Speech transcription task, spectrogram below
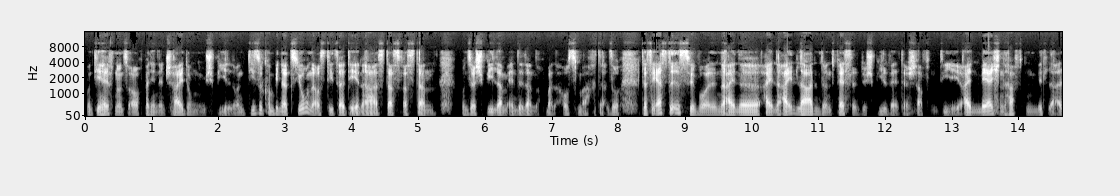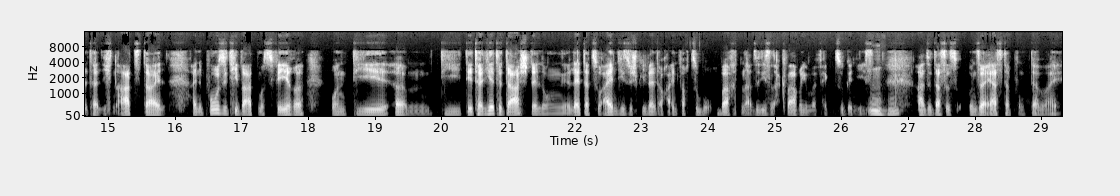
und die helfen uns auch bei den Entscheidungen im Spiel. Und diese Kombination aus dieser DNA ist das, was dann unser Spiel am Ende dann nochmal ausmacht. Also das erste ist, wir wollen eine, eine einladende und fesselnde Spielwelt erschaffen, die einen märchenhaften mittelalterlichen Artstyle, eine positive Atmosphäre und die, ähm, die detaillierte Darstellung lädt dazu ein, diese Spielwelt auch einfach zu beobachten, also diesen Aquarium-Effekt zu genießen. Mhm. Also das ist unser erster Punkt dabei.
